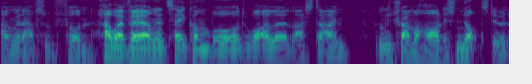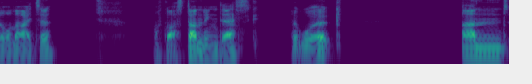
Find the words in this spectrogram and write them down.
I'm gonna have some fun. However, I'm gonna take on board what I learned last time. I'm gonna try my hardest not to do an all nighter. I've got a standing desk at work, and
